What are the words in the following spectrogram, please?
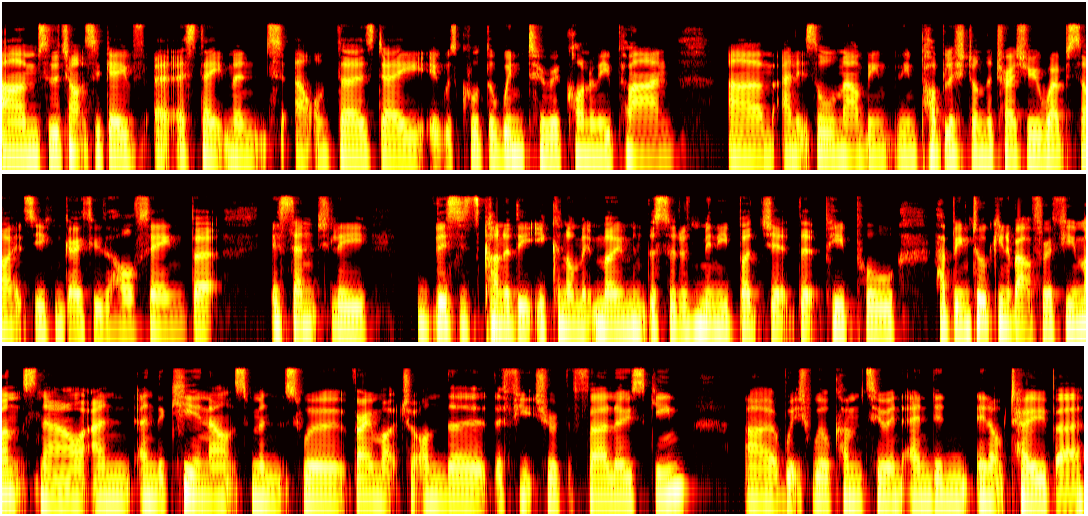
Um, so the Chancellor gave a, a statement on Thursday. It was called the Winter Economy Plan, um, and it's all now being, being published on the Treasury website, so you can go through the whole thing. But essentially, this is kind of the economic moment, the sort of mini budget that people have been talking about for a few months now, and and the key announcements were very much on the the future of the furlough scheme, uh, which will come to an end in, in October.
